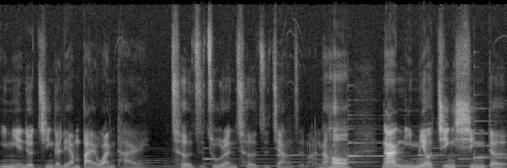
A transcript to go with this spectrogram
一年就进个两百万台车子，租赁车子这样子嘛。然后，那你没有进新的，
